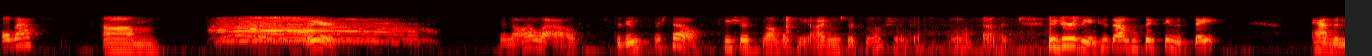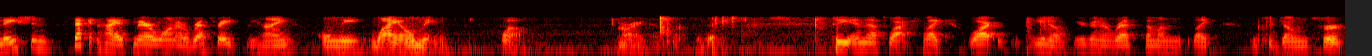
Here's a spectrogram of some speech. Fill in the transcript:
Oh, that's um, weird. They're not allowed produce or sell T-shirts, novelty items, or promotional gifts. New Jersey, in 2016, the state had the nation's second highest marijuana arrest rate behind only Wyoming. Wow. All right, that's not so good. See, and that's why. Like, why, you know, you're going to arrest someone like Mr. Jones for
